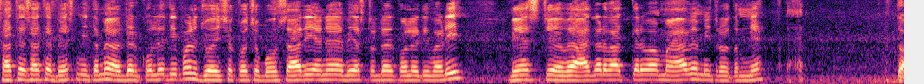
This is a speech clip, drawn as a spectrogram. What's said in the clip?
સાથે સાથે ભેંસની તમે અડર ક્વોલિટી પણ જોઈ શકો છો. બહુ સારી અને બેસ્ટ અડર ક્વોલિટીવાળી ભેંસ છે. હવે આગળ વાત કરવામાં આવે, મિત્રો, તમને. તો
